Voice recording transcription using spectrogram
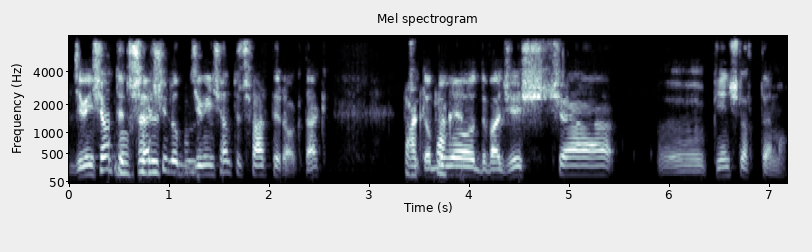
93 No wtedy- lub 94 rok, tak? Tak, Czy to tak. było 25 lat temu?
